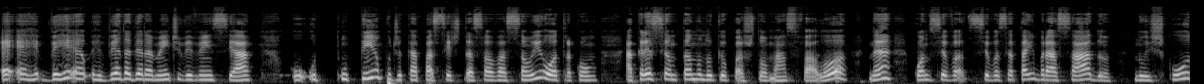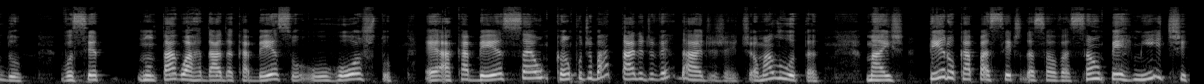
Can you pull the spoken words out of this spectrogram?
é, é, é verdadeiramente vivenciar o, o, o, tempo de capacete da salvação. E outra, com, acrescentando no que o pastor Márcio falou, né? quando você, se você está embraçado no escudo, você não está guardada a cabeça, o rosto, é a cabeça é um campo de batalha de verdade, gente, é uma luta. Mas ter o capacete da salvação permite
